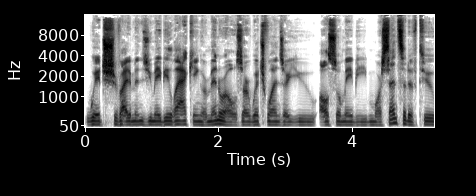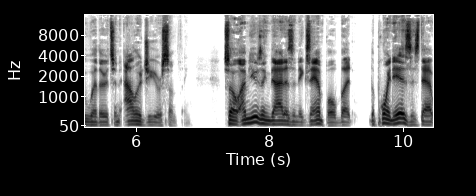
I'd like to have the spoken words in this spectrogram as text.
which vitamins you may be lacking or minerals or which ones are you also maybe more sensitive to whether it's an allergy or something so i'm using that as an example but the point is is that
